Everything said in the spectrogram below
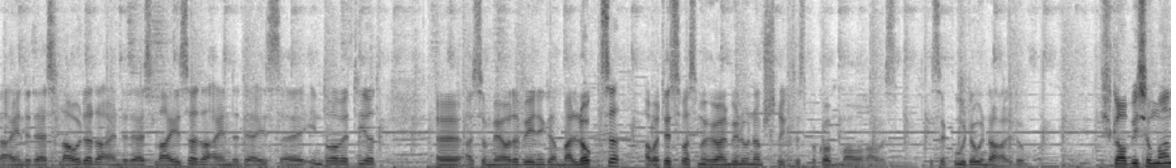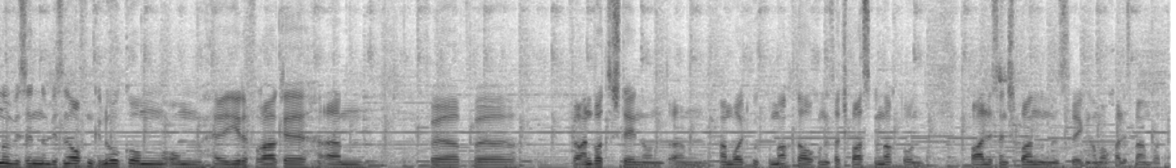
Der eine, der ist lauter, der eine, der ist leiser, der eine, der ist äh, introvertiert. Äh, also mehr oder weniger, man lockt sie, aber das, was man hören will unterm Strich, das bekommt man auch raus. Ist eine gute Unterhaltung. Ich glaube, ich und Manu, wir sind, wir sind offen genug, um, um jede Frage ähm, für, für, für Antwort zu stehen. Und ähm, haben wir heute gut gemacht auch und es hat Spaß gemacht und war alles entspannt und deswegen haben wir auch alles beantwortet.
